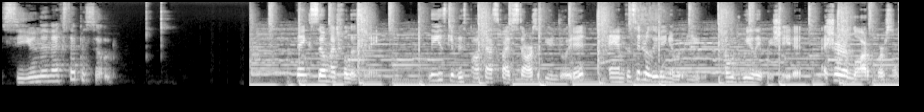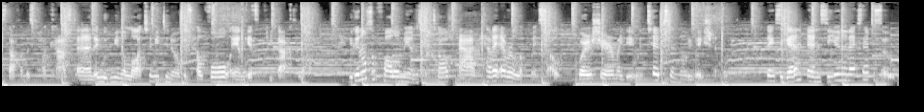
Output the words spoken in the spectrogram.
see you in the next episode. Thanks so much for listening. Please give this podcast five stars if you enjoyed it and consider leaving a review. I would really appreciate it. I share a lot of personal stuff on this podcast and it would mean a lot to me to know if it's helpful and get some feedback well. You can also follow me on TikTok at Have I Ever Loved Myself, where I share my daily tips and motivation. Thanks again and see you in the next episode.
